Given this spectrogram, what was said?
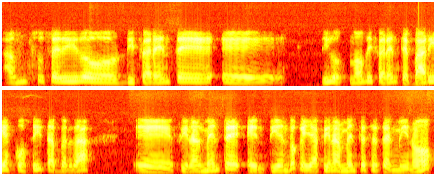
han sucedido diferentes, eh, digo, no diferentes, varias cositas, ¿verdad? finalmente entiendo que ya finalmente se terminó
